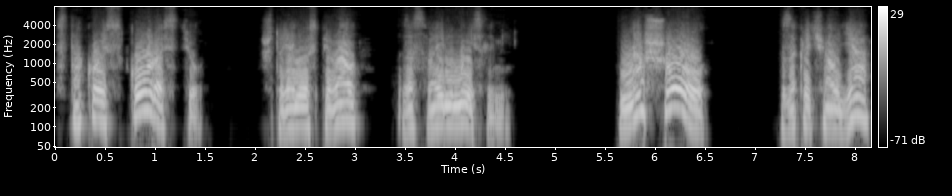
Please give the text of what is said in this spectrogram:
с такой скоростью, что я не успевал за своими мыслями. «Нашел!» — закричал я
